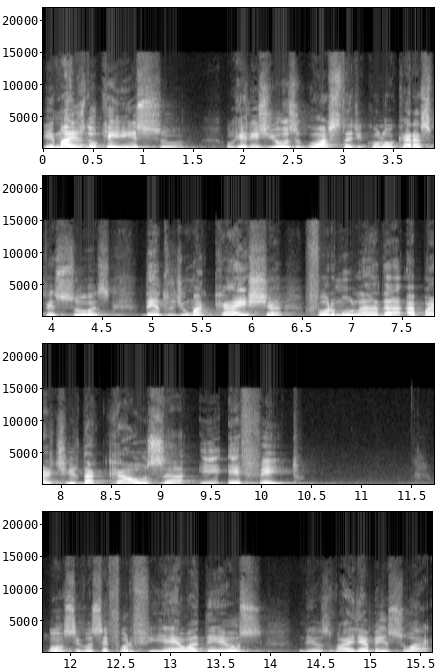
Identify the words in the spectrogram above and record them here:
E mais do que isso, o religioso gosta de colocar as pessoas dentro de uma caixa formulada a partir da causa e efeito. Bom, se você for fiel a Deus, Deus vai lhe abençoar.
